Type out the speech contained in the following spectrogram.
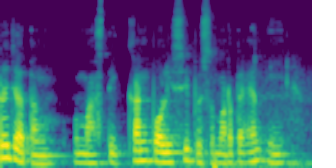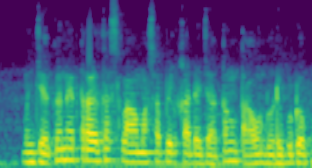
Polda Jateng memastikan polisi bersama TNI menjaga netralitas selama masa Pilkada Jateng tahun 2024.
